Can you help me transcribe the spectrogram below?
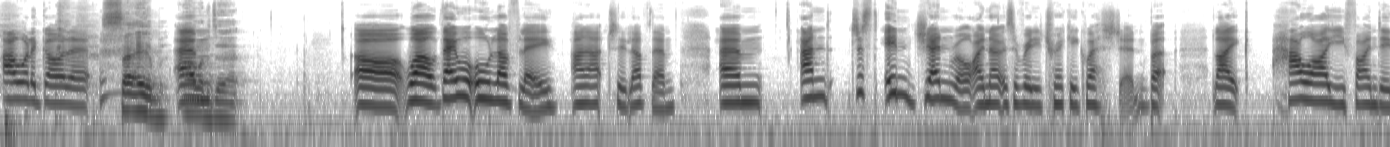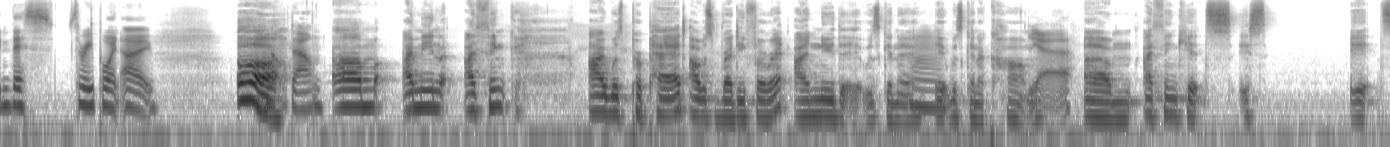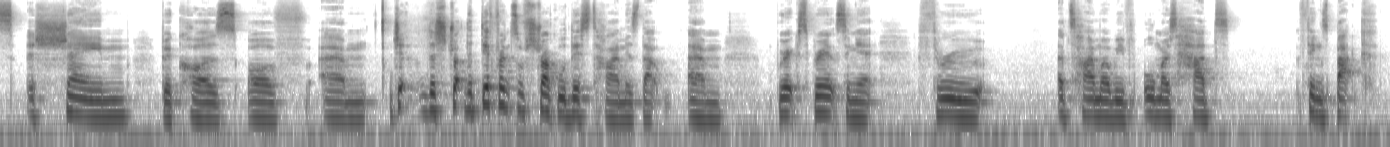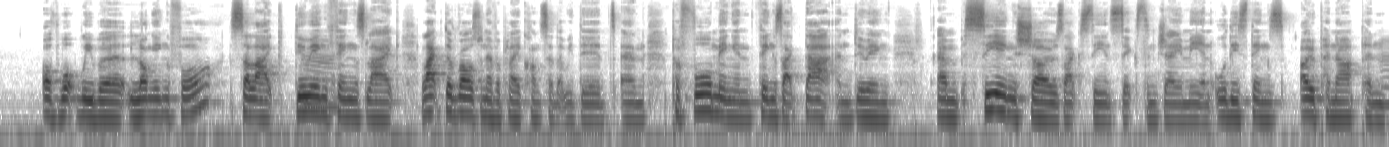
I want to go on it. Same. I Um, want to do it. Oh well, they were all lovely. I actually love them. Um, and just in general, I know it's a really tricky question, but like, how are you finding this 3.0 Oh, lockdown? um, I mean, I think I was prepared. I was ready for it. I knew that it was gonna, it was gonna come. Mm. Yeah. um, I think it's it's it's a shame because of um, j- the str- the difference of struggle this time is that um, we're experiencing it through a time where we've almost had things back of what we were longing for. So like doing things like like the Roles We'll Never Play concert that we did and performing and things like that and doing um seeing shows like Seeing Six and Jamie and all these things open up and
